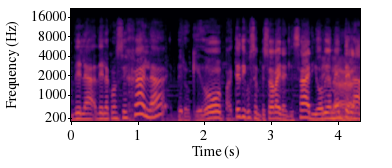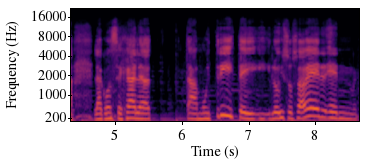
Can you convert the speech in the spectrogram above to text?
de la, de la concejala, pero quedó patético, se empezó a viralizar y Sí, obviamente claro. la, la concejala estaba muy triste y, y lo hizo saber en,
